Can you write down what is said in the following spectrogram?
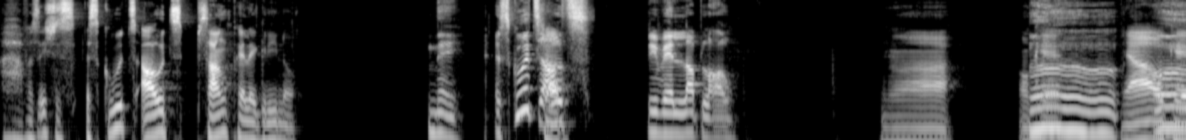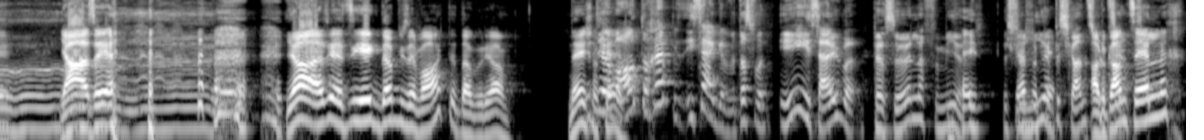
Ah, was ist es? Ein gutes altes San Pellegrino. Nein. Ein gutes Schade. altes Rivella Blau. Ah, okay. Oh. Ja, okay. Ja, also, ja, also ich hätte irgendetwas erwartet, aber ja. Nein, ist Ich okay. erwarte doch etwas. Ich sage, das, was ich selber persönlich für mich. Nein, Das ist ja, für mich okay. etwas ganz Aber ganz Spezielles. ehrlich,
